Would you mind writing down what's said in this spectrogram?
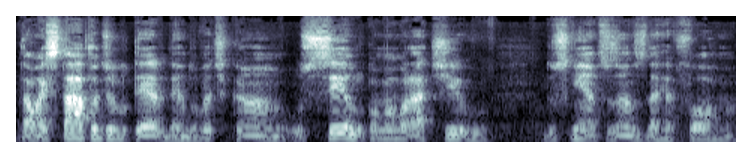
Então, a estátua de Lutero dentro do Vaticano, o selo comemorativo dos 500 anos da Reforma,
